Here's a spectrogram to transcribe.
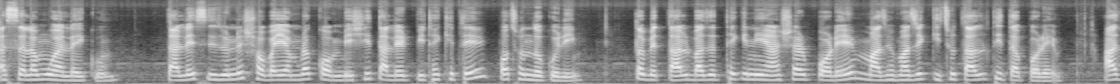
আসসালামু আলাইকুম। তালের সিজনে সবাই আমরা কম বেশি তালের পিঠা খেতে পছন্দ করি। তবে তাল বাজার থেকে নিয়ে আসার পরে মাঝে মাঝে কিছু তাল তিতা পড়ে। আজ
